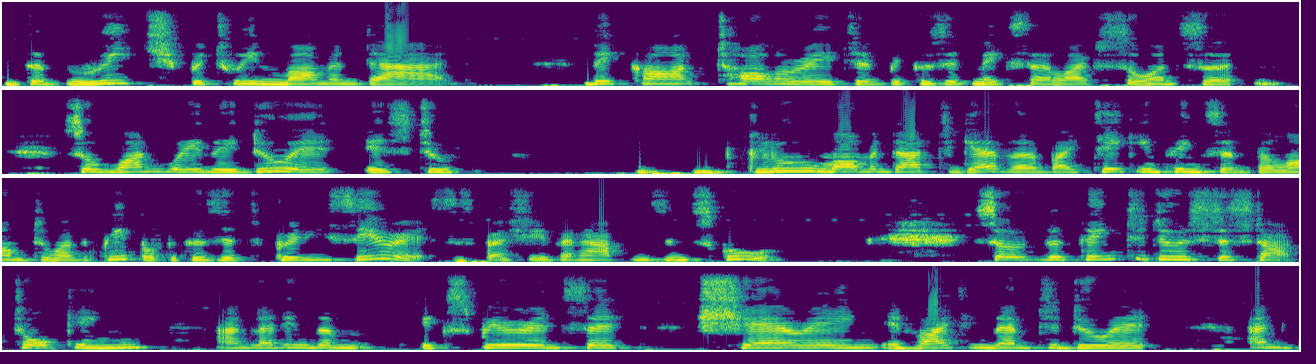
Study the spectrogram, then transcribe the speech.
the breach between mom and dad. They can't tolerate it because it makes their life so uncertain. So one way they do it is to glue mom and dad together by taking things that belong to other people because it's pretty serious, especially if it happens in school. So the thing to do is to start talking and letting them experience it, sharing, inviting them to do it, and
